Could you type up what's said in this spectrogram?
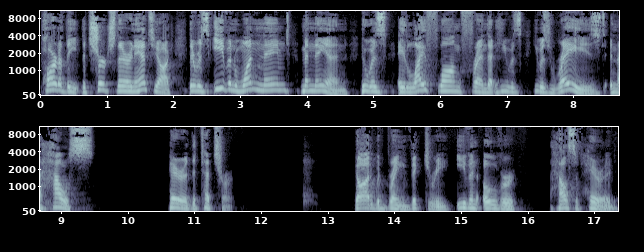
part of the, the church there in Antioch. There was even one named Manaen who was a lifelong friend that he was, he was raised in the house Herod the Tetrarch. God would bring victory even over the house of Herod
